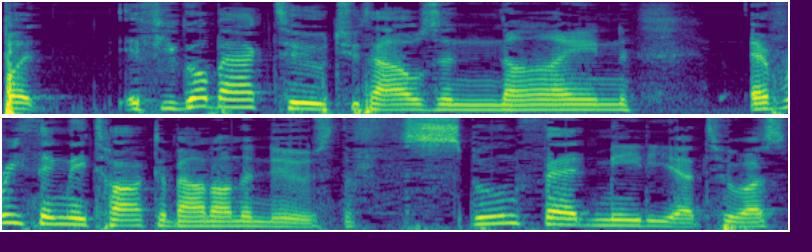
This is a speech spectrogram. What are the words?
But if you go back to 2009, everything they talked about on the news, the spoon fed media to us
